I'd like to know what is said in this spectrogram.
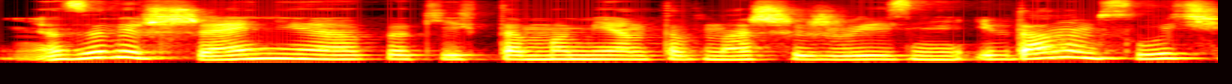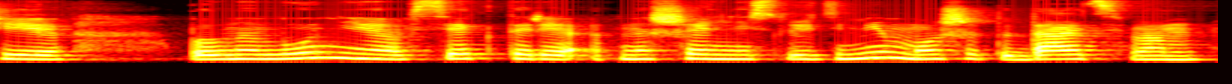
завершение каких-то моментов нашей жизни. И в данном случае полнолуние в секторе отношений с людьми может дать вам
